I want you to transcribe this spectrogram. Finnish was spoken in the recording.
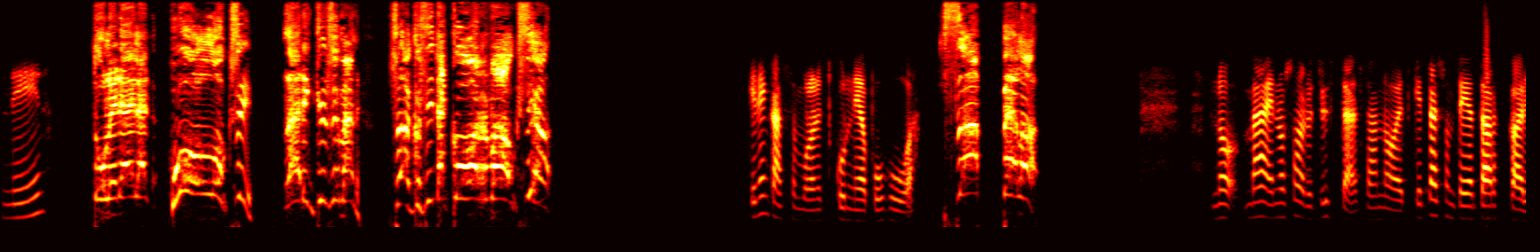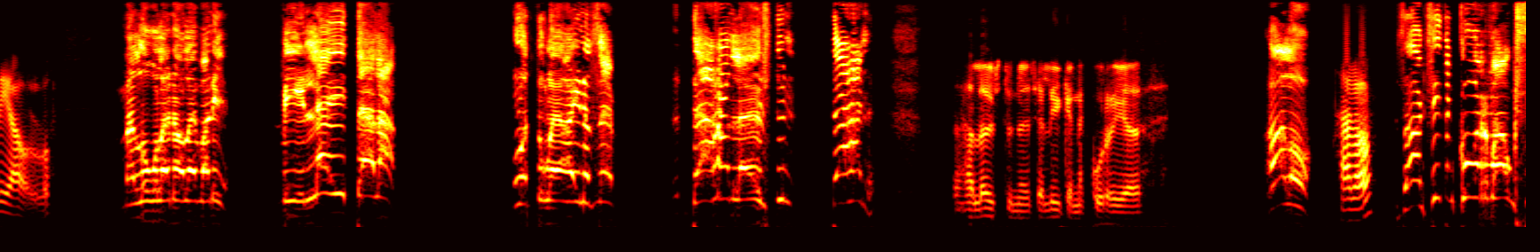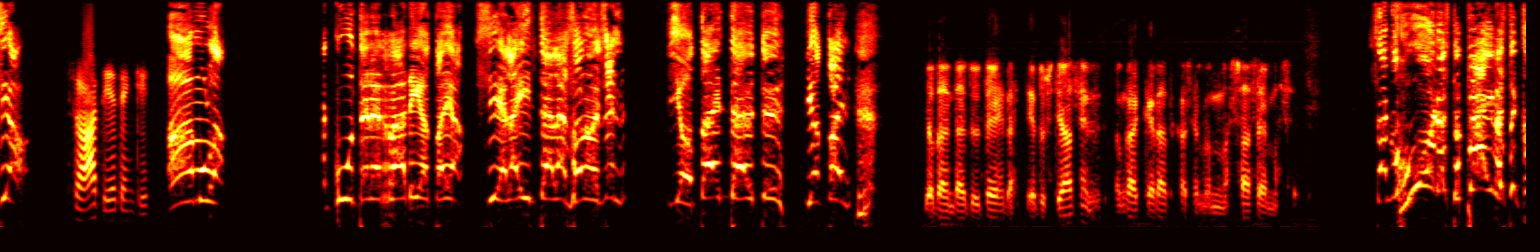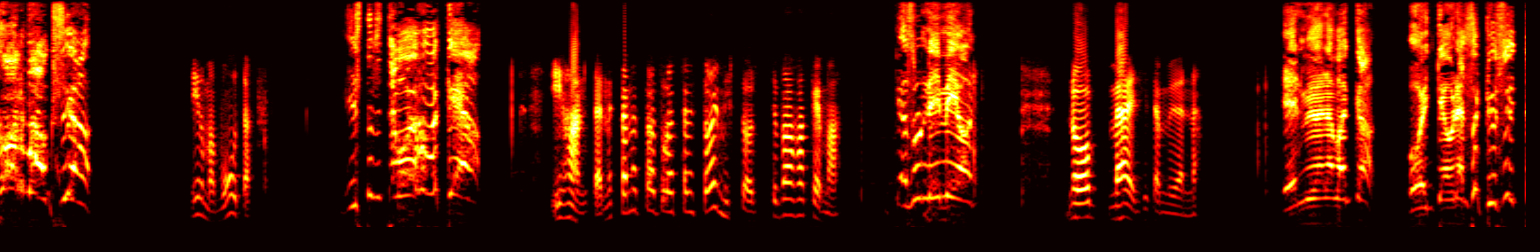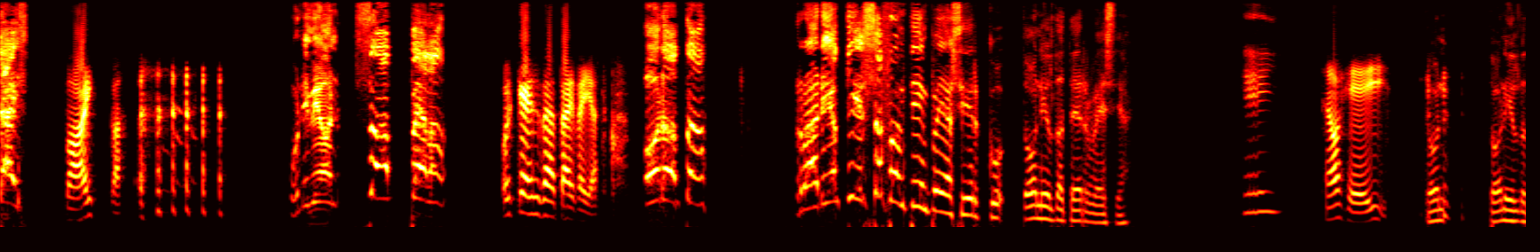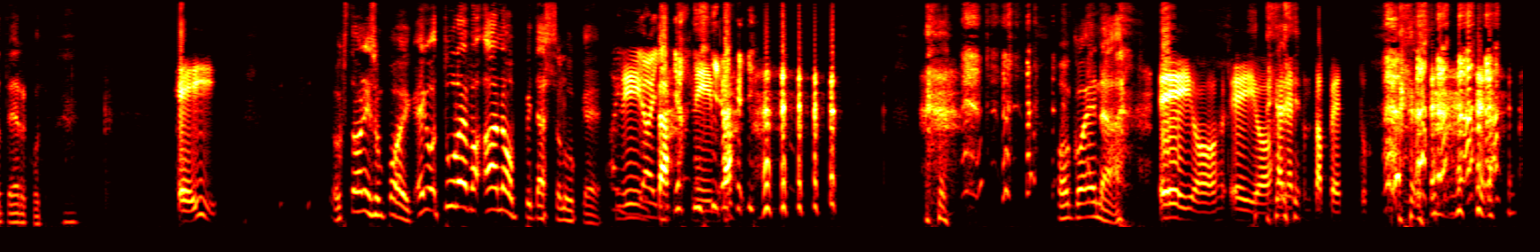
Niin? Tulin eilen hulluksi! Lähdin kysymään, saako sitä korvauksia? Kenen kanssa mulla nyt kunnia puhua? Sappela! No, mä en osaa nyt yhtään sanoa, että ketäs on teidän tarkkailija ollut? Mä luulen olevani Ville Itälä! Mulla tulee aina se... Tähän löystyn... Tähän... tähän löystyneeseen liikennekuriin. Alo! Halo? Saaks siitä korvauksia? Saa tietenkin. Aamulla kuuntelen radiota ja siellä Itälä sanoi sen... Jotain täytyy... Jotain... Jotain täytyy tehdä. Tietysti asiat on kaikkein ratkaisevammassa asemassa. Saako huonosta päivästä korvauksia? Ilman muuta. Mistä sitä voi hakea? Ihan tänne kannattaa tulla tänne toimistoon sitten vaan hakemaan. Mikä sun nimi on? No, mä en sitä myönnä. En myönnä vaikka oikeudessa kysyttäis. Vaikka. Mun nimi on Sappela. Oikein hyvää päivän jatkoa. Odota! Radio Kissa from Timpe ja Sirkku Tonilta terveisiä. Hei. No hei. Ton, Tonilta terkut. Hei. Onks Toni sun poika? Ei kun tuleva Anoppi tässä lukee. Ai, niinpä, niinpä. Onko enää? ei oo, ei oo. Hänet on tapettu.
